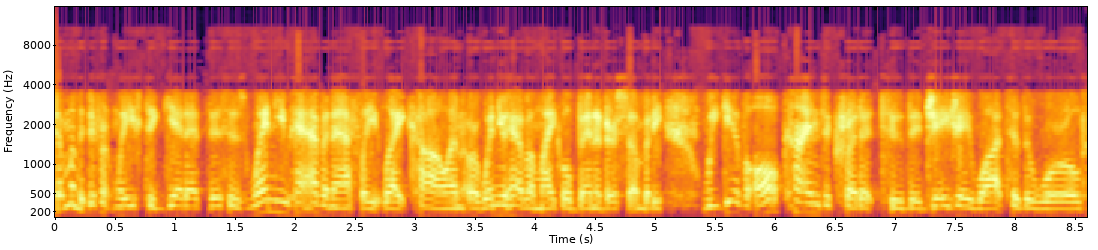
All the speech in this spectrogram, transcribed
some of the different ways to get at this is when you have an athlete like Colin or when you have a Michael Bennett or somebody, we give all kinds of credit to the J.J. Watts of the world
